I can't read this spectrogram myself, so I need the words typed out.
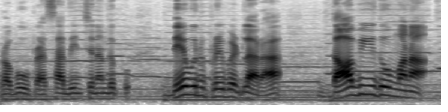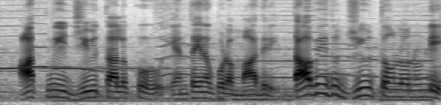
ప్రభు ప్రసాదించినందుకు దేవుని ప్రియబిడ్లారా దావీదు మన ఆత్మీయ జీవితాలకు ఎంతైనా కూడా మాదిరి. దావీదు జీవితంలో నుండి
